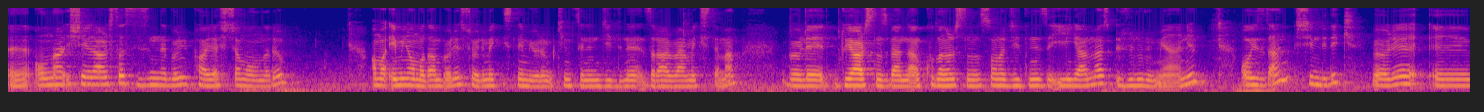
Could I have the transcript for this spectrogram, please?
Ee, onlar işe yararsa sizinle böyle bir paylaşacağım onları. Ama emin olmadan böyle söylemek istemiyorum. Kimsenin cildine zarar vermek istemem. Böyle duyarsınız benden, kullanırsınız. Sonra cildinize iyi gelmez. Üzülürüm yani. O yüzden şimdilik böyle e,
